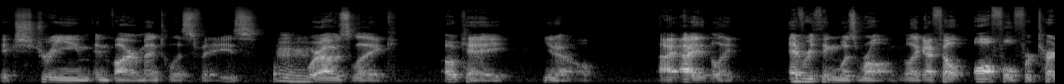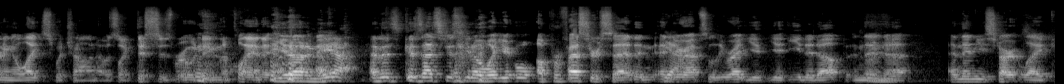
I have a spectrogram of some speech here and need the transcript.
extreme environmentalist phase Mhm. where I was like, okay, you know, I, I like everything was wrong. Like I felt awful for turning a light switch on. I was like, this is ruining the planet. You know what I mean? Yeah. And it's because that's just you know what you a professor said, and, and Yeah. you're absolutely right. You, you eat it up, and then Mhm. uh, and then you start like.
